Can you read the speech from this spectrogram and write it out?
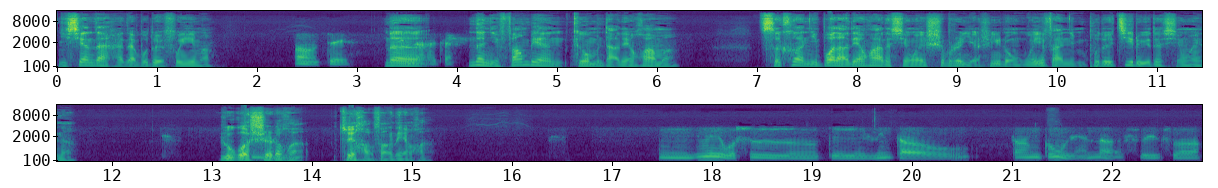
你现在还在部队服役吗？嗯，对，那。那你方便给我们打电话吗？此刻你拨打电话的行为是不是也是一种违反你们部队纪律的行为呢？如果是的话，最好放电话。嗯，因为我是给领导当公务员的，所以说，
